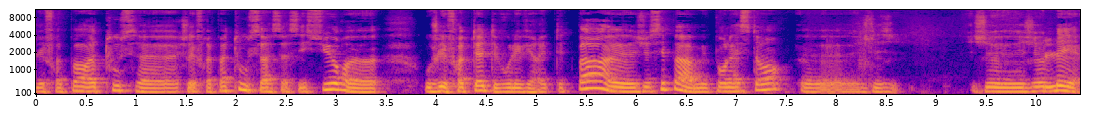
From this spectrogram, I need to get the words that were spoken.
les ferai pas tous, je les ferai pas tous, hein, ça c'est sûr. ou je les ferai peut-être, vous les verrez peut-être pas, je ne sais pas. Mais pour l'instant, je, je, je l'ai,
